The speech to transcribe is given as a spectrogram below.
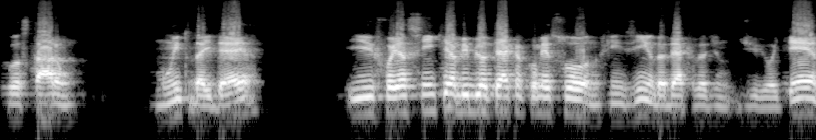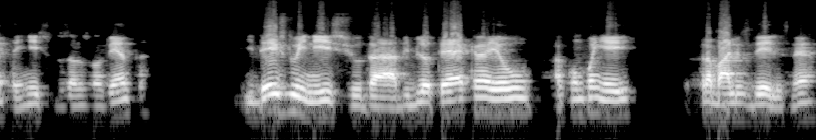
gostaram muito da ideia, e foi assim que a biblioteca começou, no finzinho da década de, de 80, início dos anos 90, e desde o início da biblioteca eu acompanhei os trabalhos deles, né?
